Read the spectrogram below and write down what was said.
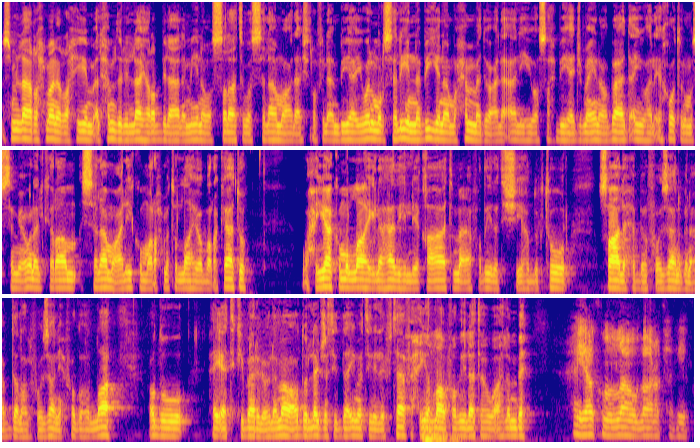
بسم الله الرحمن الرحيم. الحمد لله رب العالمين والصلاة والسلام على أشرف الأنبياء والمرسلين نبينا محمد وعلى آله وصحبه أجمعين. وبعد أيها الإخوة المستمعون الكرام السلام عليكم ورحمة الله وبركاته. وحياكم الله إلى هذه اللقاءات مع فضيلة الشيخ الدكتور صالح بن فوزان بن عبد الله الفوزان يحفظه الله. عضو هيئة كبار العلماء وعضو اللجنة الدائمة للإفتاء فحيا الله فضيلته وأهلا به. حياكم الله وبارك فيكم.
